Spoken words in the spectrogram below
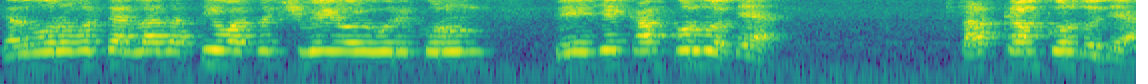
त्याचबरोबर त्यांना जातीवाचक शिवाय वगैरे करून ते जे काम करत होत्या सात काम करत होत्या.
